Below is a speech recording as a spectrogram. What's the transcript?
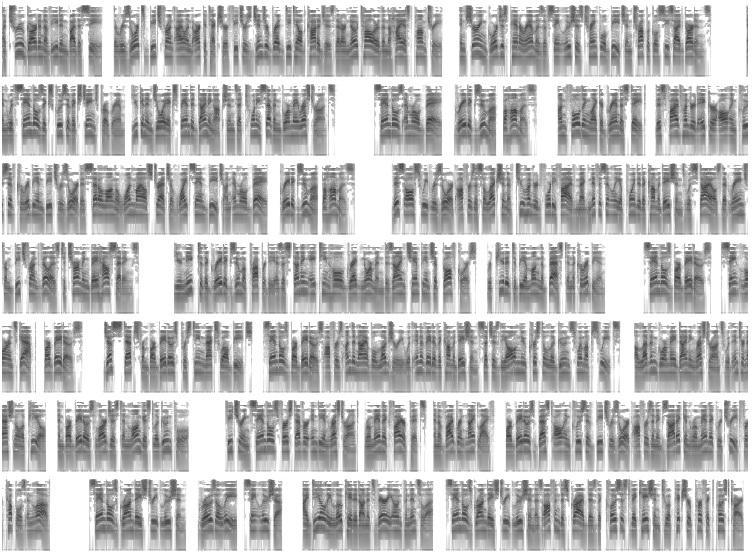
A true Garden of Eden by the sea, the resort's beachfront island architecture features gingerbread detailed cottages that are no taller than the highest palm tree, ensuring gorgeous panoramas of St. Lucia's tranquil beach and tropical seaside gardens. And with Sandals' exclusive exchange program, you can enjoy expanded dining options at 27 gourmet restaurants. Sandals Emerald Bay, Great Exuma, Bahamas. Unfolding like a grand estate, This 500-acre all-inclusive Caribbean beach resort is set along a one-mile stretch of white sand beach on Emerald Bay, Great Exuma, Bahamas. This all-suite resort offers a selection of 245 magnificently appointed accommodations with styles that range from beachfront villas to charming bay house settings. Unique to the Great Exuma property is a stunning 18-hole Greg Norman designed championship golf course, reputed to be among the best in the Caribbean. Sandals Barbados, St. Lawrence Gap, Barbados. Just steps from Barbados' pristine Maxwell Beach, Sandals Barbados offers undeniable luxury with innovative accommodations such as the all-new Crystal Lagoon Swim-Up Suites, 11 gourmet dining restaurants with international appeal, and Barbados' largest and longest lagoon pool. Featuring Sandals' first ever Indian restaurant, romantic fire pits, and a vibrant nightlife, Barbados' best all-inclusive beach resort offers an exotic and romantic retreat for couples in love. Sandals Grande Street Lucian, Gros Islet, St. Lucia. Ideally located on its very own peninsula, Sandals Grande Street Lucian is often described as the closest vacation to a picture-perfect postcard.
